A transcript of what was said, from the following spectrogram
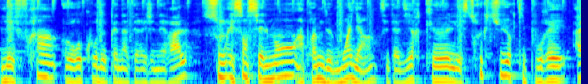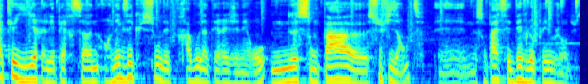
Les freins au recours de peine d'intérêt général sont essentiellement un problème de moyens, c'est-à-dire que les structures qui pourraient accueillir les personnes en exécution des travaux d'intérêt généraux ne sont pas euh, suffisantes et ne sont pas assez développées aujourd'hui.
